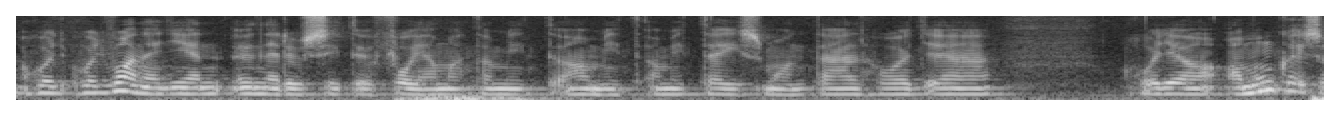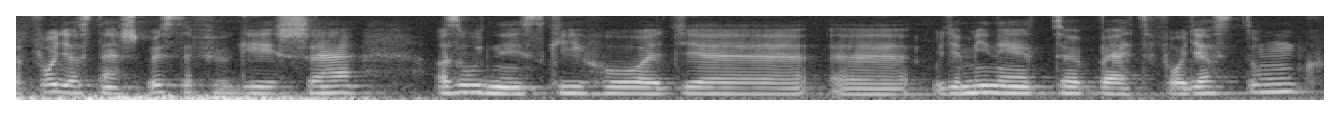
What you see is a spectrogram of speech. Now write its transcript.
hogy, hogy van egy ilyen önerősítő folyamat, amit, amit, amit te is mondtál, hogy, hogy a, a munka és a fogyasztás összefüggése az úgy néz ki, hogy ugye minél többet fogyasztunk,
